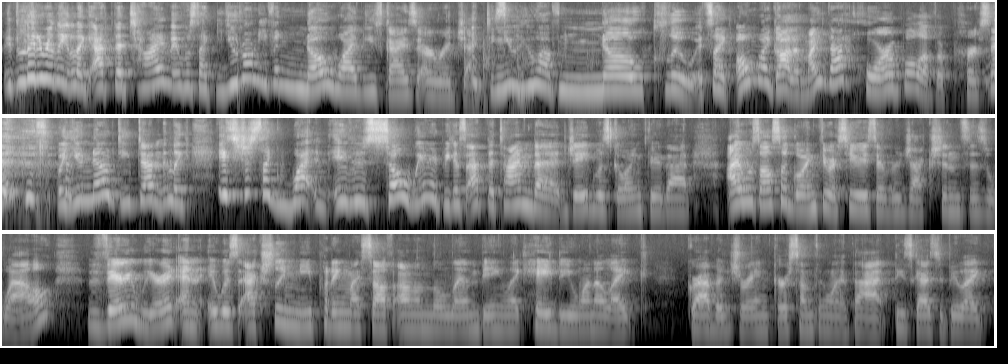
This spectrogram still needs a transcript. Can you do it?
It literally, like at the time, it was like you don't even know why these guys are rejecting you. You have no clue. It's like, oh my god, am I that horrible of a person? But you know, deep down, like it's just like what it was so weird because at the time that Jade was going through that, I was also going through a series of rejections as well. Very weird, and it was actually me putting myself out on the limb, being like, hey, do you want to like grab a drink or something like that? These guys would be like,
